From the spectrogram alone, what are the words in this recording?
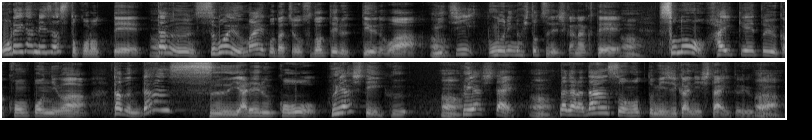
俺が目指すところってうん。多分すごい上手い子たちを育てるっていうのはうん。道のりの一つでしかなくて、うん。その背景というか根本には多分ダンスやれる子を増やしていく、うん。増やしたい、うん。だからダンスをもっと身近にしたいというか、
